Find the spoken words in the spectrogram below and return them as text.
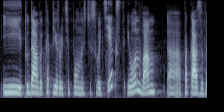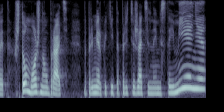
и туда вы копируете полностью свой текст, и он вам а, показывает, что можно убрать. Например, какие-то притяжательные местоимения,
